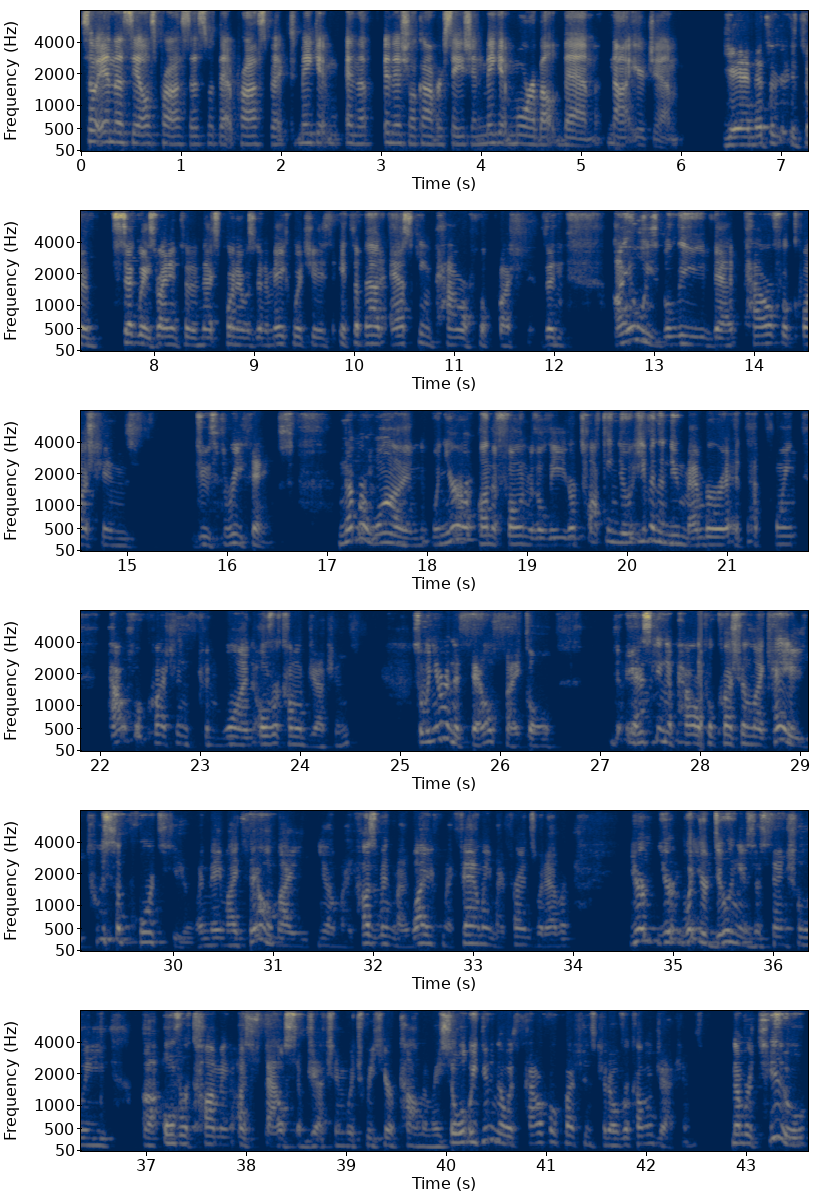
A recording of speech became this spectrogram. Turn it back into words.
So in the sales process with that prospect, make it in the initial conversation, make it more about them, not your gym. Yeah, and that's a it's a segues right into the next point I was going to make, which is it's about asking powerful questions. And I always believe that powerful questions do three things. Number one, when you're on the phone with a lead or talking to even a new member at that point, powerful questions can one overcome objections. So when you're in the sales cycle, asking a powerful question like, "Hey, who supports you?" and they might say, "Oh, my, you know, my husband, my wife, my family, my friends, whatever." You're, you're what you're doing is essentially uh, overcoming a spouse objection, which we hear commonly. So what we do know is powerful questions can overcome objections. Number two,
